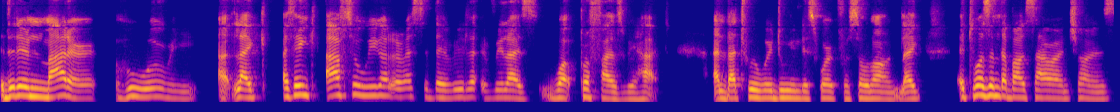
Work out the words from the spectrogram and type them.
it didn't matter who were we. Uh, like I think after we got arrested, they reali- realized what profiles we had, and that we were doing this work for so long. Like it wasn't about Sarah and Sean. It's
